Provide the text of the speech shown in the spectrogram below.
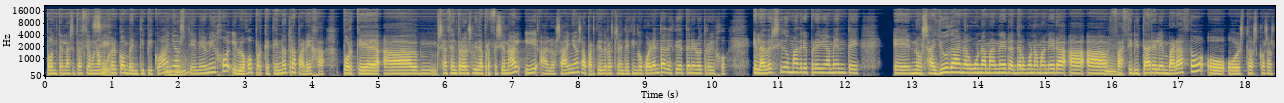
ponte en la situación, una mujer con veintipico años tiene un hijo y luego porque tiene otra pareja, porque se ha centrado en su vida profesional y a los años, a partir de los 35-40, decide tener otro hijo. El haber sido madre previamente eh, nos ayuda en alguna manera, de alguna manera a, mm. facilitar el embarazo o, estas cosas,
